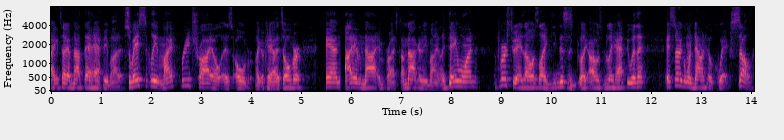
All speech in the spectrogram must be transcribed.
I can tell you I'm not that happy about it. So basically, my free trial is over. Like, okay, it's over, and I am not impressed. I'm not going to be buying it. Like, day one, the first two days, I was like, this is, like, I was really happy with it it started going downhill quick. So,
